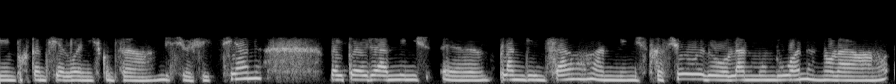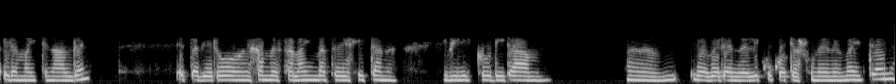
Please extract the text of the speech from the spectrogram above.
importantzia duen izkuntza bizio egitzean, baita ere administ, uh, plan gintza, administrazio edo lan munduan nola ere maiten alden, eta gero ezan bezalain bat egiten ibiliko dira um, beren likukotasunen emaiten,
